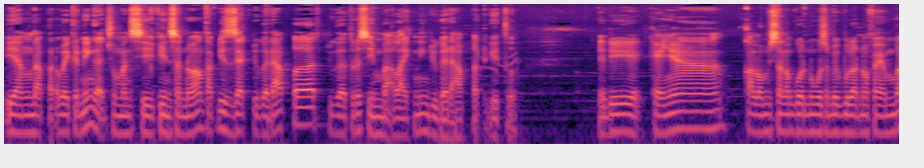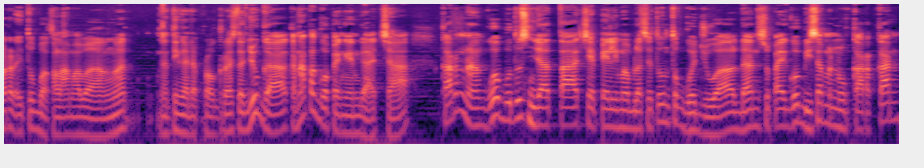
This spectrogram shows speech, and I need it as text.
yang dapat awakening nggak cuma si Vincent doang tapi Zack juga dapat juga terus Simba Lightning juga dapat gitu jadi kayaknya kalau misalnya gue nunggu sampai bulan November itu bakal lama banget. Nanti nggak ada progres. Dan juga kenapa gue pengen gacha? Karena gue butuh senjata CP15 itu untuk gue jual dan supaya gue bisa menukarkan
